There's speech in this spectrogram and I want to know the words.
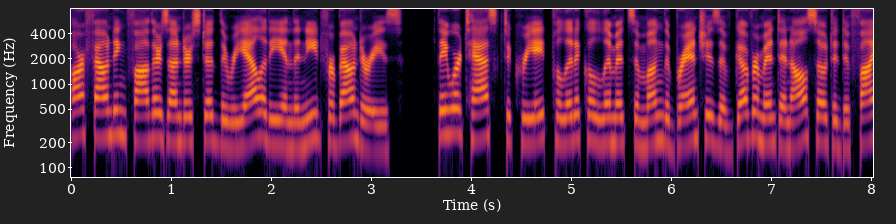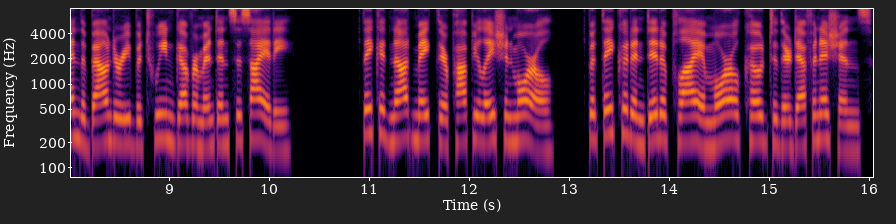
Our founding fathers understood the reality and the need for boundaries. They were tasked to create political limits among the branches of government and also to define the boundary between government and society. They could not make their population moral, but they could and did apply a moral code to their definitions.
